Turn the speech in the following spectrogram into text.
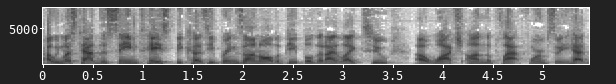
uh, we must have the same taste because he brings on all the people that I like to uh, watch on the platform. So he had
